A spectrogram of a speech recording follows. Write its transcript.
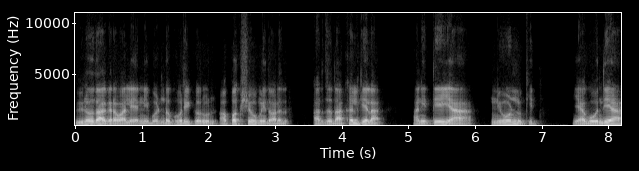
विनोद अग्रवाल यांनी बंडखोरी करून अपक्ष उमेदवार अर्ज दाखल केला. आणि ते या निवडणुकीत या गोंदिया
